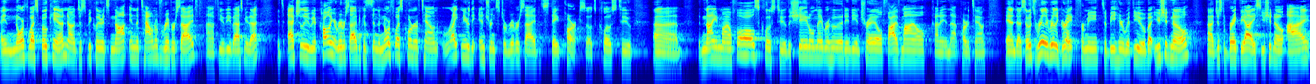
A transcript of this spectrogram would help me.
in Northwest Spokane. Now, just to be clear, it's not in the town of Riverside. Uh, a few of you have asked me that. It's actually, we're calling it Riverside because it's in the northwest corner of town, right near the entrance to Riverside State Park. So it's close to uh, Nine Mile Falls, close to the Shadle neighborhood, Indian Trail, Five Mile, kind of in that part of town. And uh, so it's really, really great for me to be here with you. But you should know, uh, just to break the ice, you should know I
